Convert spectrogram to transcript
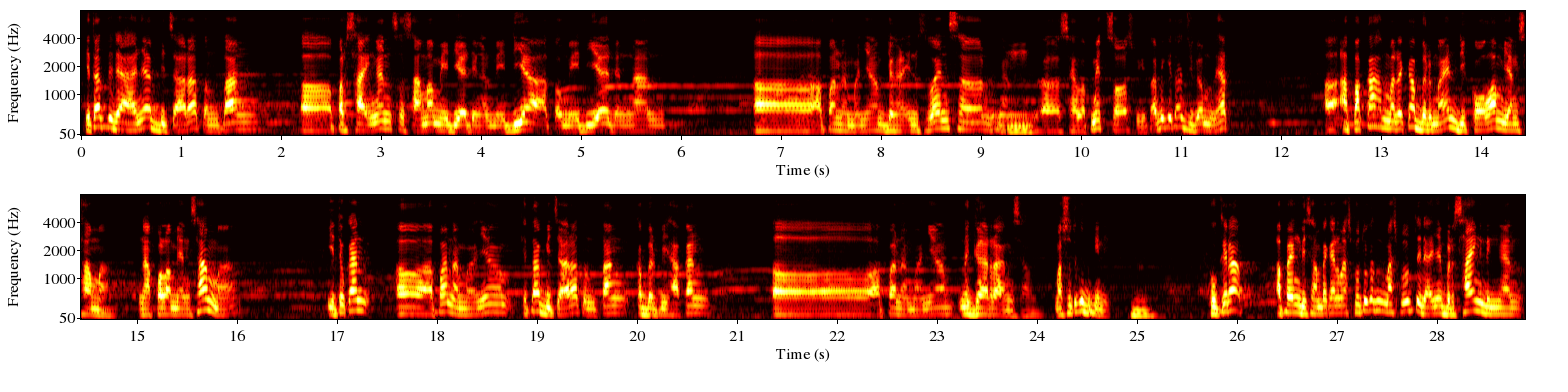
Kita tidak hanya bicara tentang eh, persaingan sesama media dengan media atau media dengan eh, apa namanya dengan influencer, dengan Hmm. eh, seleb medsos, begitu. Tapi kita juga melihat eh, apakah mereka bermain di kolam yang sama. Nah, kolam yang sama itu kan eh, apa namanya kita bicara tentang keberpihakan eh, apa namanya negara misalnya. Maksudku begini, Hmm. kukira apa yang disampaikan Mas Putu kan Mas Putu tidak hanya bersaing dengan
